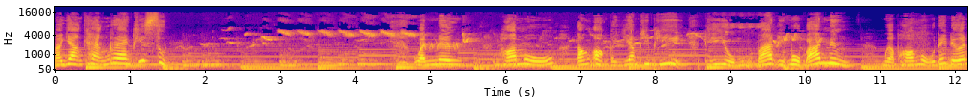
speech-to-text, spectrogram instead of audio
มาอย่างแข็งแรงที่สุด วันหนึ่งพ่อหมูต้องออกไปเยี่ยมพี่ๆที่อยู่หมู่บ้านอีกหมู่บ้านหนึ่ง มื่อพ่อหมูได้เดิน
